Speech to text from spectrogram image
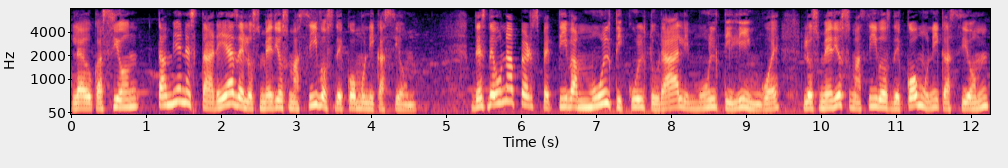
La educación también es tarea de los medios masivos de comunicación. Desde una perspectiva multicultural y multilingüe, los medios masivos de comunicación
